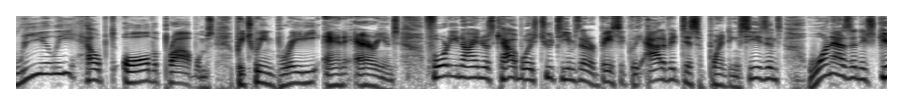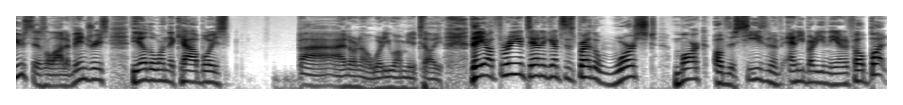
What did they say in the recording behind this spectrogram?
really helped all the problems between Brady and Arians. 49ers, Cowboys, two teams that are basically out of it, disappointing seasons. One has an excuse. There's a lot of injuries. The other one, the Cowboys, I don't know. What do you want me to tell you? They are three and ten against the spread, the worst mark of the season of anybody in the NFL. But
